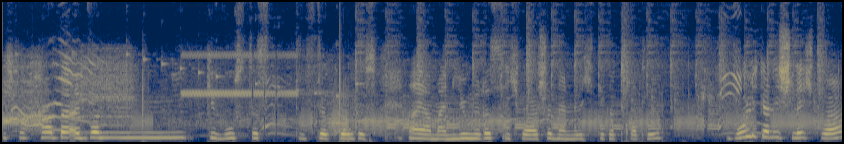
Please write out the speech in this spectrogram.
ich habe einfach nie gewusst, dass das der Code ist. Naja, mein Jüngeres, ich war schon ein richtiger Trottel. Obwohl ich gar nicht schlecht war,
